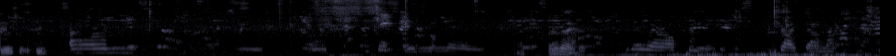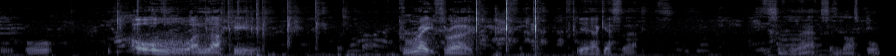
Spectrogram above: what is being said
neighbours got the Pete? Where are they? Oh, oh unlucky. Great throw. Yeah, I guess that. Single that, some last ball.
